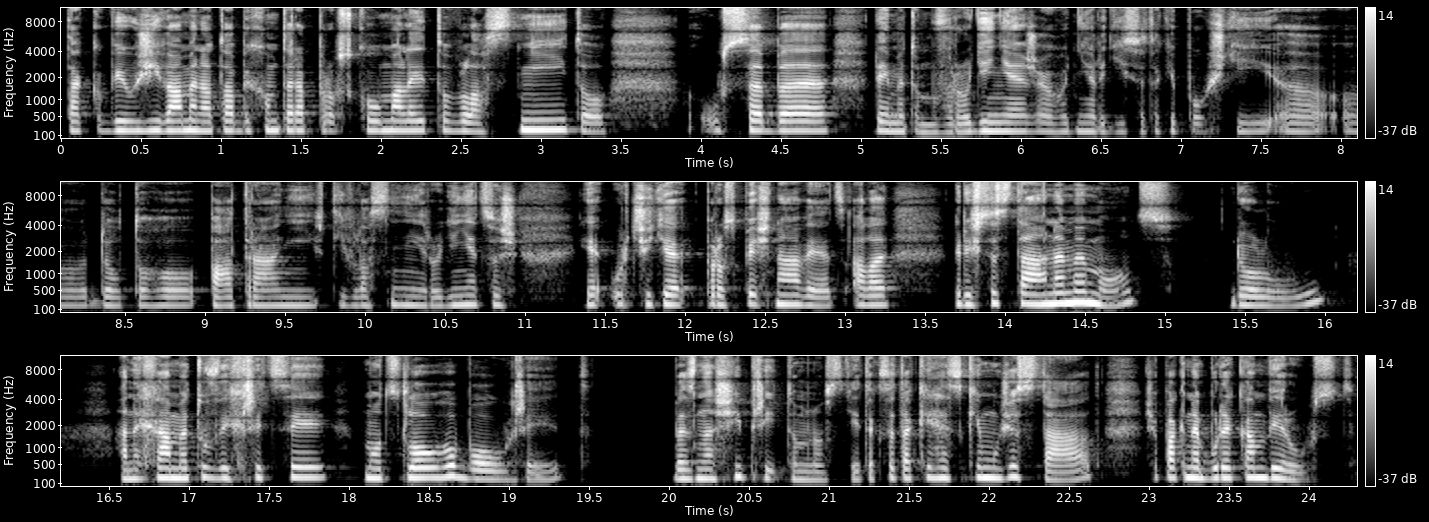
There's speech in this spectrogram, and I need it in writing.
tak využíváme na to, abychom teda proskoumali to vlastní, to u sebe, dejme tomu v rodině, že hodně lidí se taky pouští eh, eh, do toho pátrání v té vlastní rodině, což je určitě prospěšná věc, ale když se stáhneme moc dolů a necháme tu vychřici moc dlouho bouřit, bez naší přítomnosti, tak se taky hezky může stát, že pak nebude kam vyrůst.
